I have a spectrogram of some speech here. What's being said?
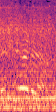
Valenciana.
